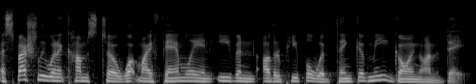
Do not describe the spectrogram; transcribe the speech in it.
especially when it comes to what my family and even other people would think of me going on a date.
